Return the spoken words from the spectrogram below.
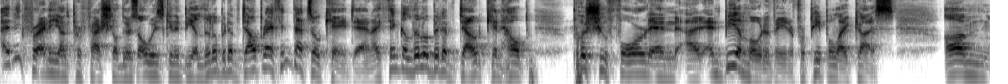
I think for any young professional, there's always going to be a little bit of doubt, but I think that's okay, Dan. I think a little bit of doubt can help push you forward and uh, and be a motivator for people like us. Um,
